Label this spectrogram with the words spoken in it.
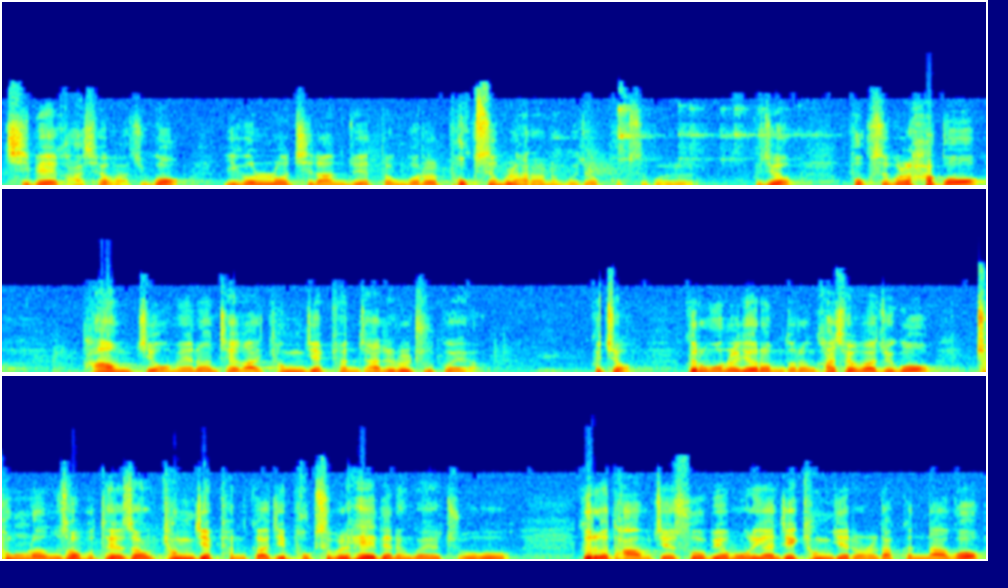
집에 가셔가지고 이걸로 지난주에 했던 거를 복습을 하라는 거죠. 복습을. 그죠? 복습을 하고 다음 주에 오면은 제가 경제편 자료를 줄 거예요. 그렇죠? 그럼 오늘 여러분들은 가셔가지고 총론서부터 해서 경제편까지 복습을 해야 되는 거예요. 쭉. 그리고 다음 주에 수업이 오면 우리가 이제 경제론을 다 끝나고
